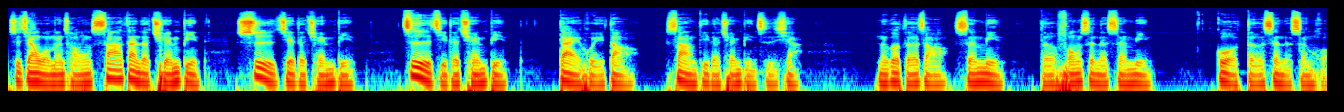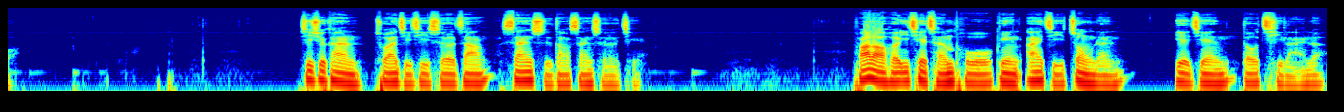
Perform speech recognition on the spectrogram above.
是将我们从撒旦的权柄、世界的权柄、自己的权柄带回到上帝的权柄之下，能够得着生命，得丰盛的生命，过得胜的生活。继续看出埃及记十二章三十到三十二节。法老和一切臣仆，并埃及众人，夜间都起来了。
